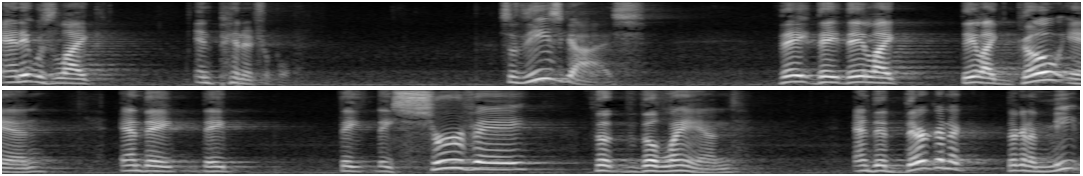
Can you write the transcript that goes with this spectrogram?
and it was like impenetrable. So these guys, they, they, they, like, they like go in and they, they, they, they survey the, the land and then they're going to they're to meet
